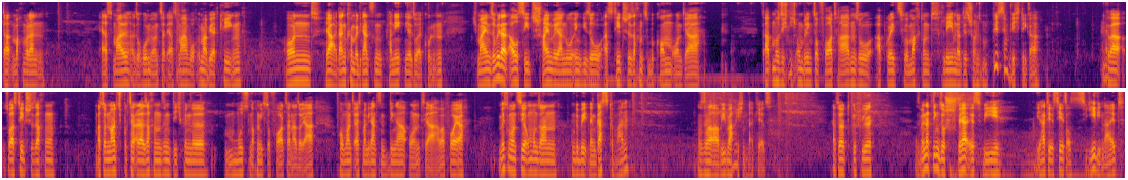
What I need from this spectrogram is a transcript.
da machen wir dann erstmal, also holen wir uns das erstmal, wo auch immer wir halt kriegen. Und ja, dann können wir die ganzen Planeten hier so erkunden. Ich meine, so wie das aussieht, scheinen wir ja nur irgendwie so ästhetische Sachen zu bekommen und ja, da muss ich nicht unbedingt sofort haben. So Upgrades für Macht und Leben, das ist schon so ein bisschen wichtiger. Aber so ästhetische Sachen, was so 90 Prozent aller Sachen sind, die ich finde, muss noch nicht sofort sein. Also ja, holen wir uns erstmal die ganzen Dinger und ja, aber vorher müssen wir uns hier um unseren ungebetenen Gast kümmern. So, wie mache ich denn das jetzt? Also das Gefühl, also wenn das Ding so schwer ist wie die ATST jetzt aus Jedi Knight,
